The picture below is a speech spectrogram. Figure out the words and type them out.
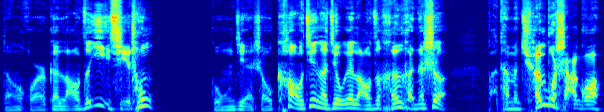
等会儿跟老子一起冲！弓箭手靠近了，就给老子狠狠的射，把他们全部杀光！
